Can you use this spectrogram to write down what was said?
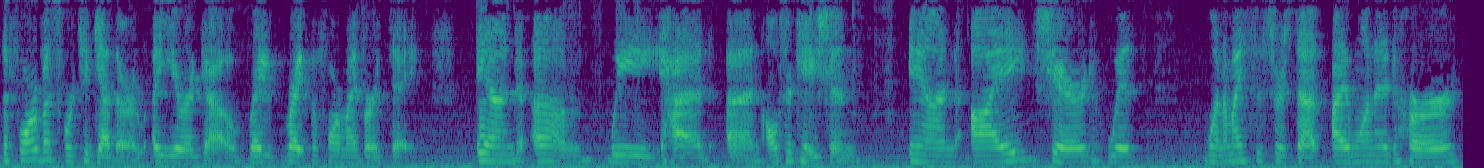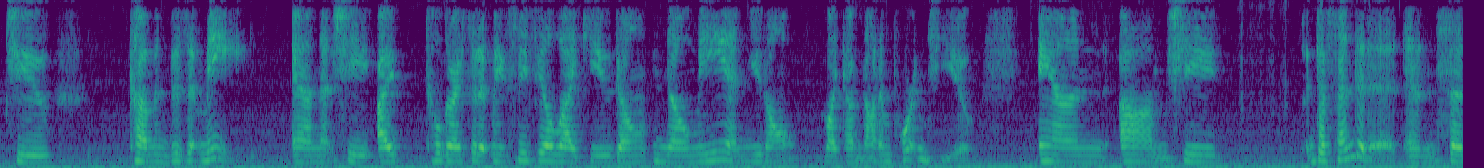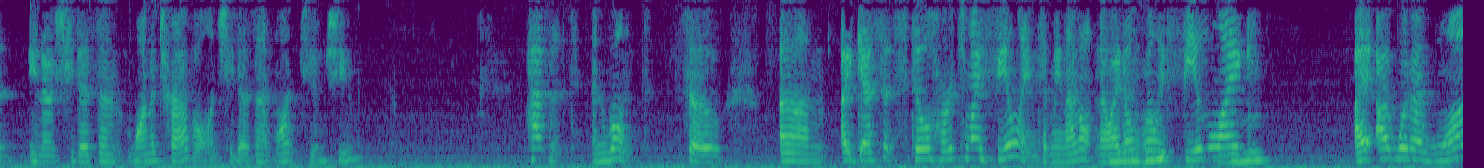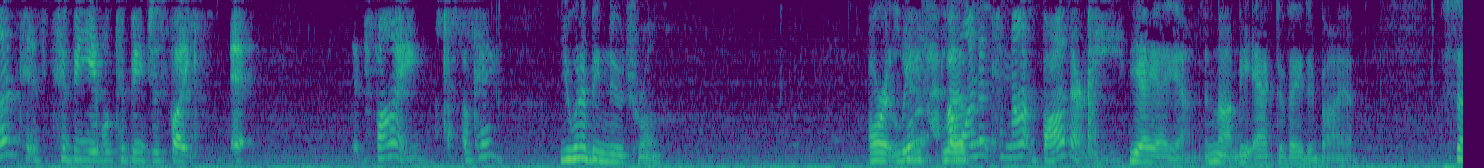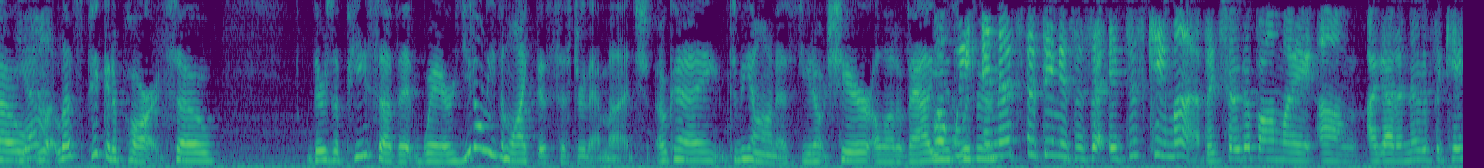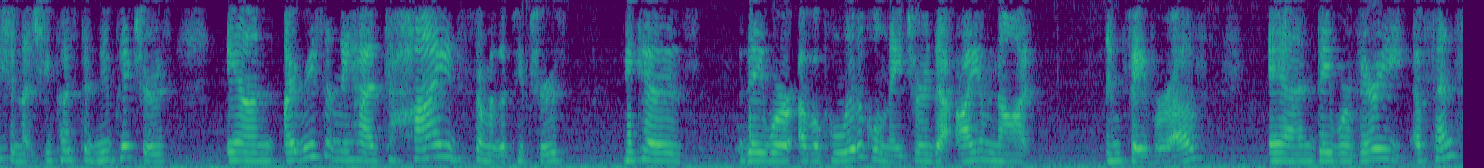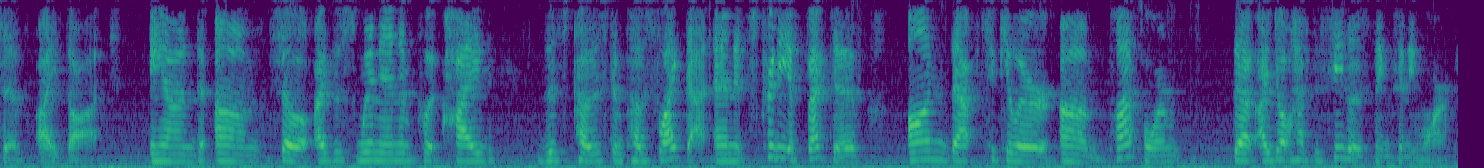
the four of us were together a year ago, right right before my birthday. And um, we had an altercation and i shared with one of my sisters that i wanted her to come and visit me. And that she i told her i said it makes me feel like you don't know me and you don't like i'm not important to you. And um, she defended it and said you know she doesn't want to travel and she doesn't want to and she hasn't and won't. So um, I guess it still hurts my feelings. I mean, I don't know. I don't really feel like I, I. What I want is to be able to be just like, eh, fine, okay. You want to be neutral. Or at Yeah, least I less. want it to not bother me. Yeah, yeah, yeah, and not be activated by it. So Yeah. l- let's pick it apart. So there's a piece of it where you don't even like this sister that much. Okay, to be honest, you don't share a lot of values Well, we, with her. and that's the thing is, is that it just came up. It showed up on my. Um, I got a notification that she posted new pictures, and I recently had to hide some of the pictures because they were of a political nature that I am not in favor of, and they were very offensive. I thought, and um, so I just went in and put hide this post and posts like that, and it's pretty effective on that particular um, platform that I don't have to see those things anymore.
